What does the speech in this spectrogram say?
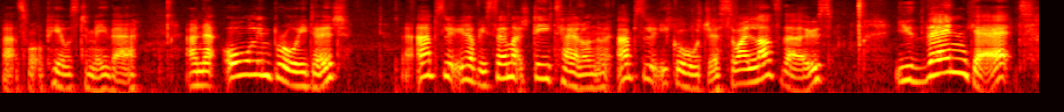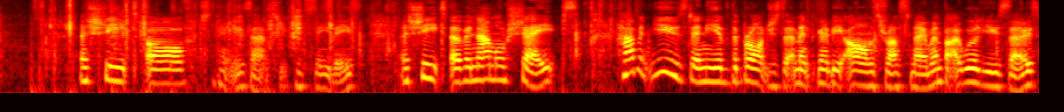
That's what appeals to me there and they're all embroidered. They're absolutely lovely. So much detail on them. Absolutely gorgeous. So I love those. You then get a sheet of take these out so you can see these. A sheet of enamel shapes. Haven't used any of the branches that are meant to be arms for us snowmen but I will use those.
